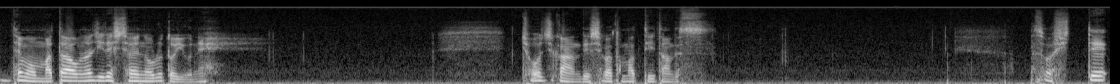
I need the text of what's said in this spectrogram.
でもまた同じ列車に乗るというね、長時間列車が止まっていたんです。そして、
